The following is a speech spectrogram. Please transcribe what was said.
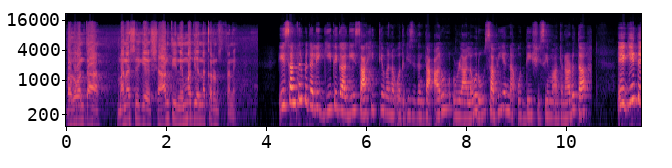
ಭಗವಂತ ಮನಸ್ಸಿಗೆ ಶಾಂತಿ ನೆಮ್ಮದಿಯನ್ನು ಕರುಣಿಸ್ತಾನೆ. ಈ ಸಂದರ್ಭದಲ್ಲಿ ಗೀತೆಗಾಗಿ ಸಾಹಿತ್ಯವನ್ನು ಒದಗಿಸಿದಂತ ಅರುಣ್ ಉಳ್ಳಾಲ್ ಅವರು ಸಭೆಯನ್ನ ಉದ್ದೇಶಿಸಿ ಮಾತನಾಡುತ್ತಾ ಈ ಗೀತೆ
